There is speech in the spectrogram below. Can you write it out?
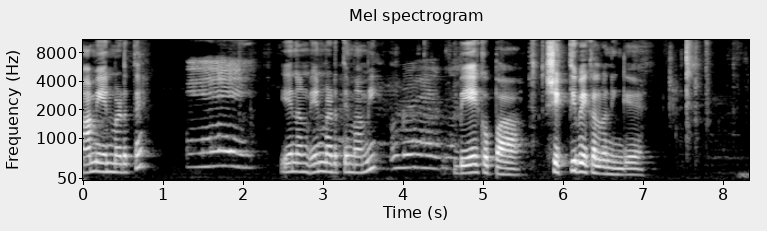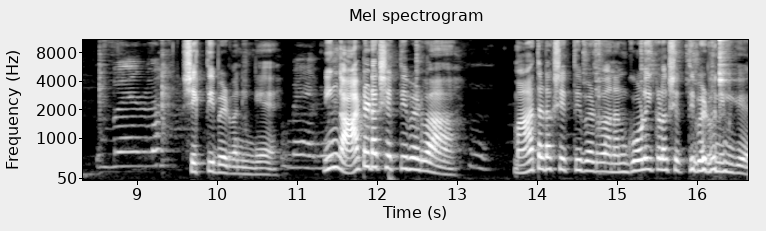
ಮಾಮಿ ಏನು ಮಾಡುತ್ತೆ? ಏನನ್ ಏನು ಮಾಡುತ್ತೆ ಮಾಮಿ? ಬೇಕಪ್ಪ. ಶಕ್ತಿ ಬೇಕಲ್ವ ನಿಂಗೆ? ಶಕ್ತಿ ಬೇಡವಾ ನಿಂಗೆ? ನಿಂಗೆ ಆಟ ಆಡೋಕ್ಕೆ ಶಕ್ತಿ ಬೇಡವಾ? ಮಾತಾಡೋಕ್ಕೆ ಶಕ್ತಿ ಬೇಡವಾ? ನನ್ನ ಗೋಳು ಇಕ್ಕಳಕ್ಕೆ ಶಕ್ತಿ ಬೇಡವಾ ನಿನಗೆ?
